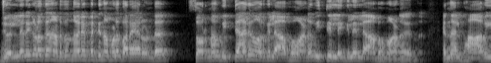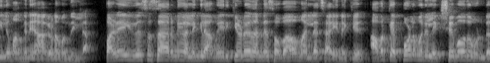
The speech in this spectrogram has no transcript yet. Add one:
ജ്വല്ലറികളൊക്കെ നടത്തുന്നവരെ പറ്റി നമ്മൾ പറയാറുണ്ട് സ്വർണം വിറ്റാലും അവർക്ക് ലാഭമാണ് വിറ്റില്ലെങ്കിലും ലാഭമാണ് എന്ന്. എന്നാൽ ഭാവിയിലും അങ്ങനെ ആകണമെന്നില്ല. പഴയ യു എസ് എസ് ആറിനെയോ അല്ലെങ്കിൽ അമേരിക്കയുടെ തന്നെ സ്വഭാവമല്ല ചൈനയ്ക്ക്. അവർക്ക് എപ്പോഴും ഒരു ലക്ഷ്യബോധമുണ്ട്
